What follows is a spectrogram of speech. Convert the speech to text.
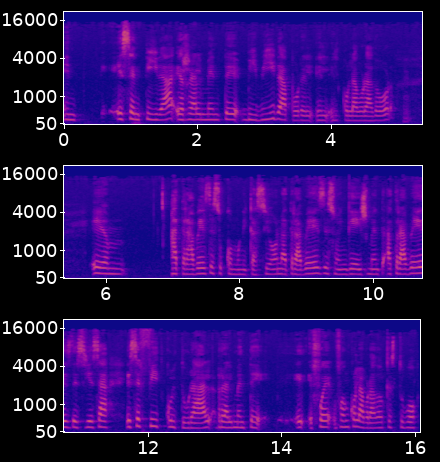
es sentida, es realmente vivida por el, colaborador a través de su comunicación, a través de su engagement, a través de si esa, ese fit cultural realmente eh, eh, fue, fue un colaborador que estuvo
